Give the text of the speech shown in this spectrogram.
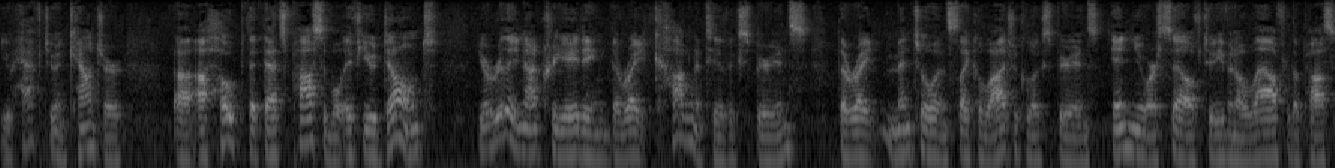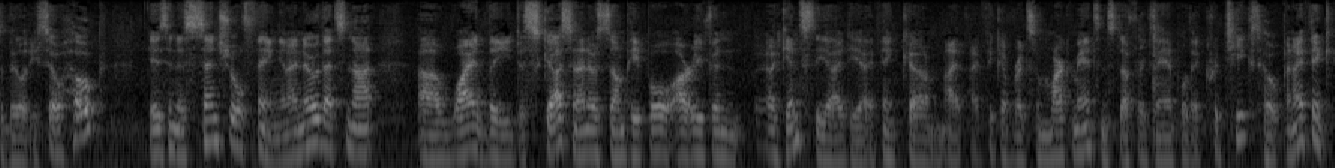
you have to encounter uh, a hope that that's possible. If you don't, you're really not creating the right cognitive experience, the right mental and psychological experience in yourself to even allow for the possibility. So hope is an essential thing. And I know that's not uh, widely discussed, and I know some people are even against the idea. I think um, I, I, think I've read some Mark Manson stuff, for example, that critiques hope, and I think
